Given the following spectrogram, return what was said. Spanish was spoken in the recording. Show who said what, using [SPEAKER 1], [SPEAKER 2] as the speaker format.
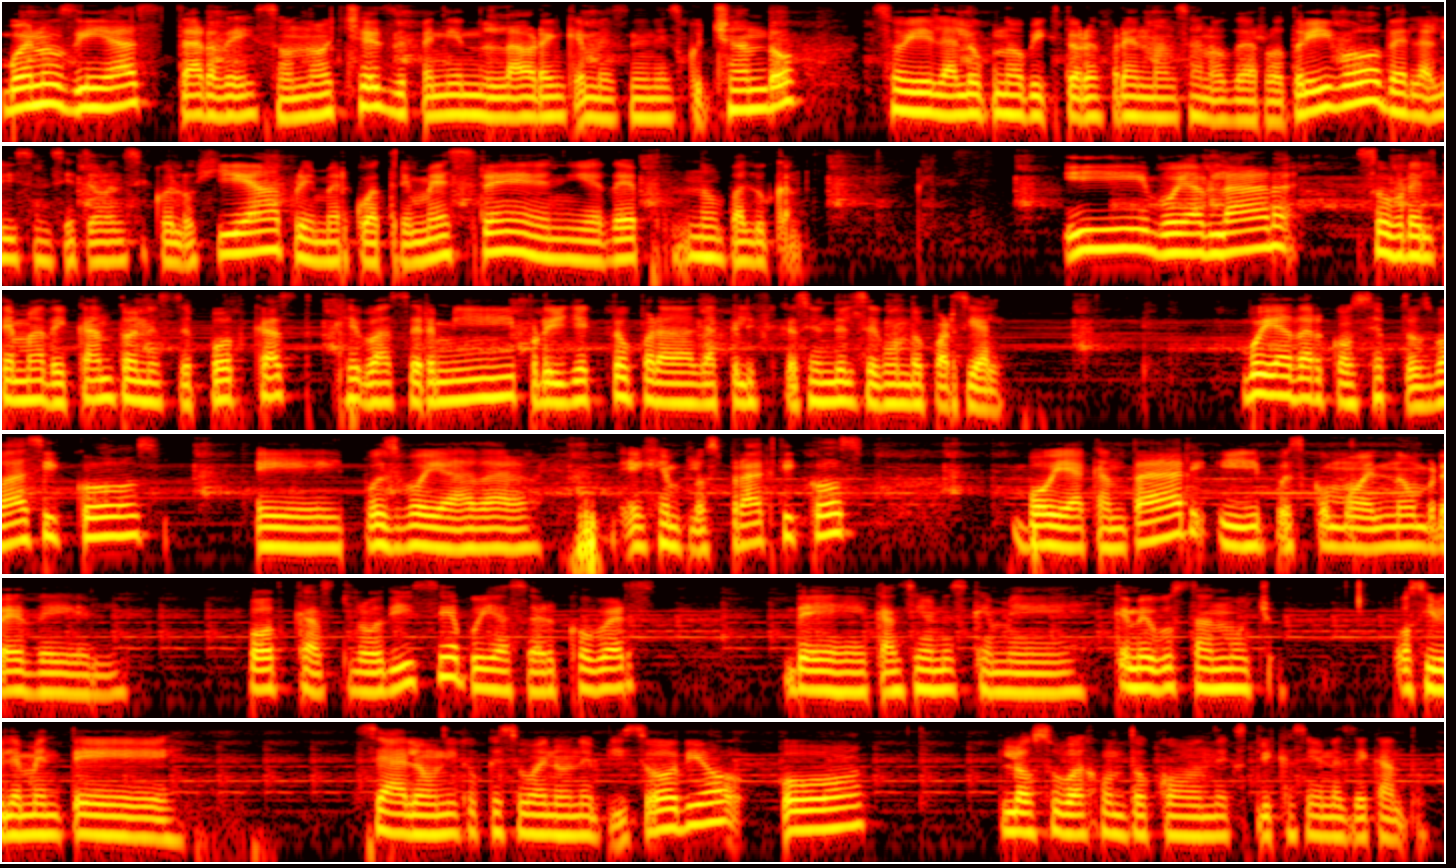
[SPEAKER 1] Buenos días, tardes o noches, dependiendo de la hora en que me estén escuchando. Soy el alumno Víctor Efren Manzano de Rodrigo, de la licenciatura en Psicología, primer cuatrimestre en IEDEP Nopalucan. Y voy a hablar sobre el tema de canto en este podcast, que va a ser mi proyecto para la calificación del segundo parcial. Voy a dar conceptos básicos, eh, pues voy a dar ejemplos prácticos, voy a cantar y pues como el nombre del podcast lo dice, voy a hacer covers de canciones que me, que me gustan mucho. Posiblemente sea lo único que suba en un episodio o lo suba junto con explicaciones de canto.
